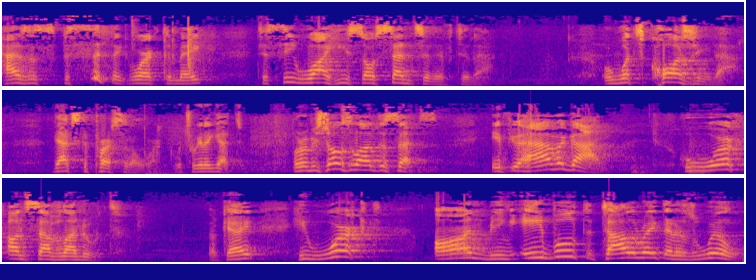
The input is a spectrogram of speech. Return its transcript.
has a specific work to make to see why he's so sensitive to that. Or what's causing that. That's the personal work, which we're going to get to. But Rabbi Shlomo says, if you have a guy who worked on savlanut, okay, he worked on being able to tolerate that his will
